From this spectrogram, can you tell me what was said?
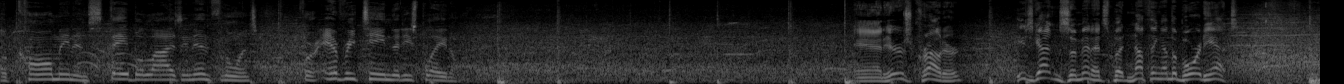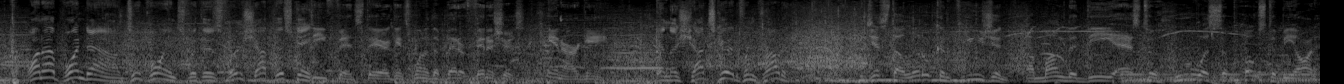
a calming and stabilizing influence for every team that he's played on. And here's Crowder. He's gotten some minutes, but nothing on the board yet. One up, one down. Two points with his first shot this game. Defense there against one of the better finishers in our game. And the shot's good from Crowder. Just a little confusion among the D as to who was supposed to be on it.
